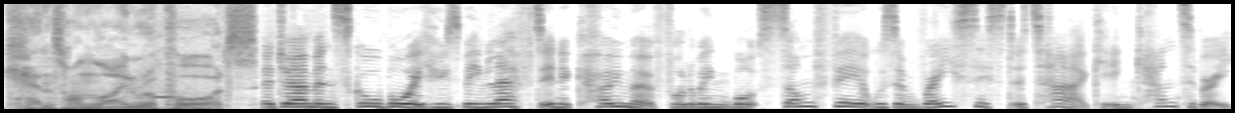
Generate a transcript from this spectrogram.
Kent Online reports. A German schoolboy who's been left in a coma following what some fear was a racist attack in Canterbury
